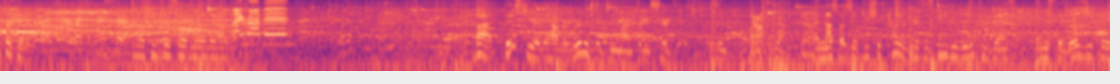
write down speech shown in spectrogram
it's okay. I recognized her. You she just said no, Dad. Bye, Robin. But this year they have a really good team. I'm pretty sure. Isn't, Yeah. yeah. Yeah. And that's why I said you should play because it's going to be really condensed. and it's the girls you play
